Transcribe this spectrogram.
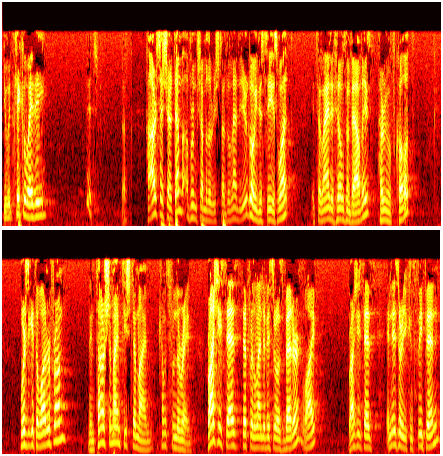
You would kick away the ditch. The land that you're going to see is what? It's a land of hills and valleys. Harim of Kot. Where does it get the water from? It comes from the rain. Rashi says, therefore the land of Israel is better. Why? Rashi says, in Israel you can sleep in,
